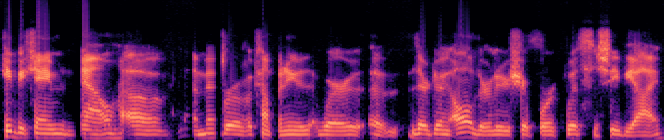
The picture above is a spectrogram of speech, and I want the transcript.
he became now uh, a member of a company where uh, they're doing all their leadership work with the CVI.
